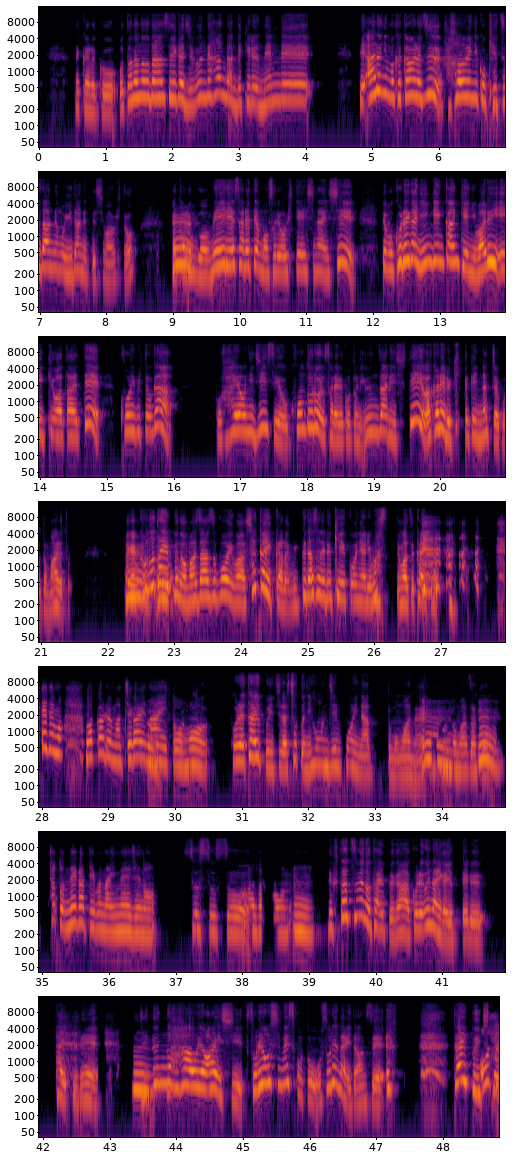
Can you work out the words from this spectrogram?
だからこう大人の男性が自分で判断できる年齢であるにもかかわらず母親にこう決断でも委ねてしまう人だからこう命令されてもそれを否定しないしでもこれが人間関係に悪い影響を与えて恋人がこう母親に人生をコントロールされることにうんざりして別れるきっかけになっちゃうこともあると。だからこのタイプのマザーズボーイは社会から見下される傾向にありますってまず書いてある。えでも分かる間違いないと思う。これタイプ1だしちょっと日本人っぽいなとも思わない、うん日本のマザコうン。んちょっとネガティブなイメージのそうそうそう。マザコン。うんで2つ目のタイプがこれうないが言ってるタイプでうん。自分の母親を愛しそれを示すことを恐れない男性。タイプ1と タイ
